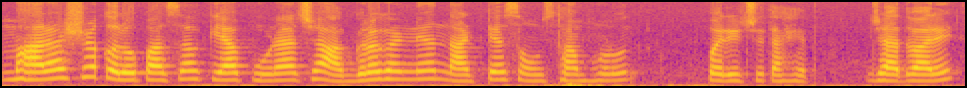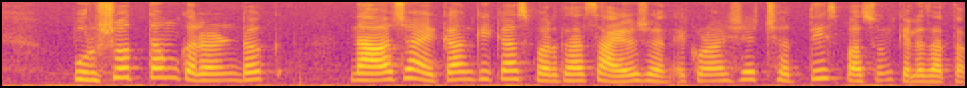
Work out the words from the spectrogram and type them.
महाराष्ट्र कलोपासक या पुण्याच्या अग्रगण्य नाट्य संस्था म्हणून परिचित आहेत ज्याद्वारे पुरुषोत्तम करंडक नावाच्या एकांकिका स्पर्धाचं आयोजन एकोणीसशे छत्तीसपासून केलं जातं.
